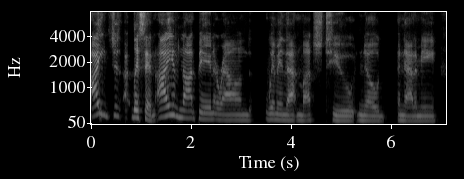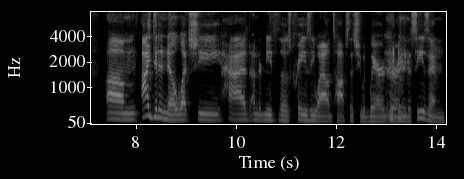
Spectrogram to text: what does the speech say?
I just listen, I have not been around women that much to know anatomy. Um, I didn't know what she had underneath those crazy wild tops that she would wear during the season.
